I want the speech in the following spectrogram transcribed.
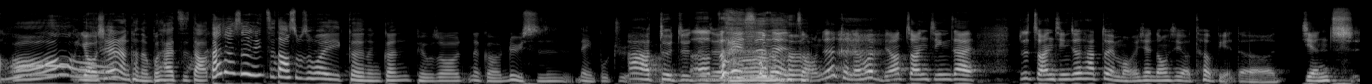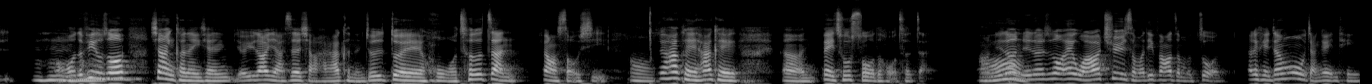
哦，有些人可能不太知道，大家是已经知道是不是会可能跟比如说那个律师那部剧啊，对对对对，类似那 种，就是可能会比较专精在，不是专精，就是他对某一些东西有特别的坚持，或者譬如说，像你可能以前有遇到雅思的小孩，他可能就是对火车站非常熟悉，哦，所以他可以他可以嗯背出所有的火车站，哦，你说你就说，哎，我要去什么地方要怎么做，他就可以这样默默讲给你听，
